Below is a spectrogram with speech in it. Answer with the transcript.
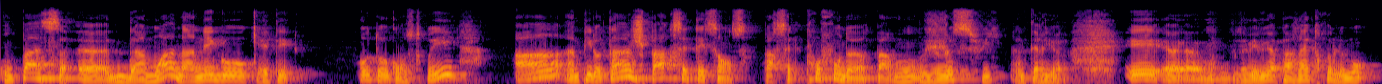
on passe euh, d'un moi, d'un ego qui a été auto-construit, à un pilotage par cette essence, par cette profondeur, par mon je suis intérieur. Et euh, vous avez vu apparaître le mot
